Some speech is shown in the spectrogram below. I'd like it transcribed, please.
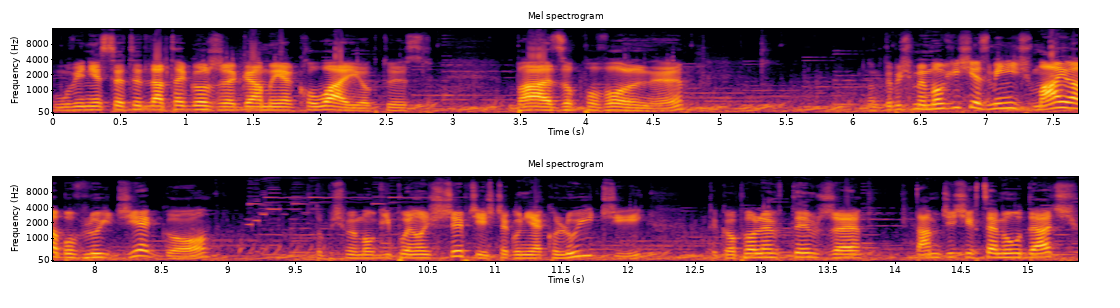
Mówię niestety dlatego, że gramy jako Wario, który jest bardzo powolny. No gdybyśmy mogli się zmienić w Mario albo w Luigiego, to byśmy mogli płynąć szybciej, szczególnie jako Luigi. Tylko problem w tym, że tam gdzie się chcemy udać,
